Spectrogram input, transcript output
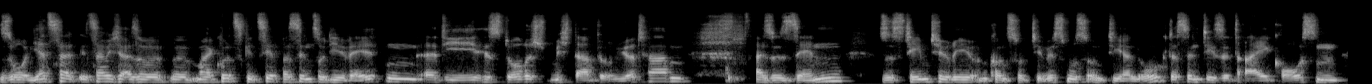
So, und jetzt, jetzt habe ich also äh, mal kurz skizziert, was sind so die Welten, äh, die historisch mich da berührt haben. Also Zen, Systemtheorie und Konstruktivismus und Dialog. Das sind diese drei großen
